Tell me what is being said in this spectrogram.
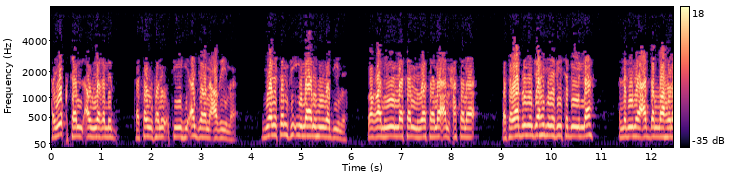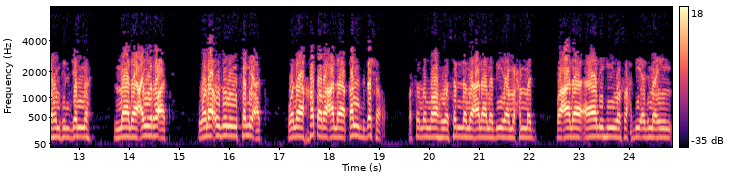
فيقتل أو يغلب فسوف نؤتيه أجرا عظيما. زيادة في إيمانه ودينه. وغنيمة وثناء حسنا. وثواب المجاهدين في سبيل الله الذين أعد الله لهم في الجنة ما لا عين رأت ولا أذن سمعت ولا خطر على قلب بشر. وصلى الله وسلم على نبينا محمد وعلى آله وصحبه أجمعين.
